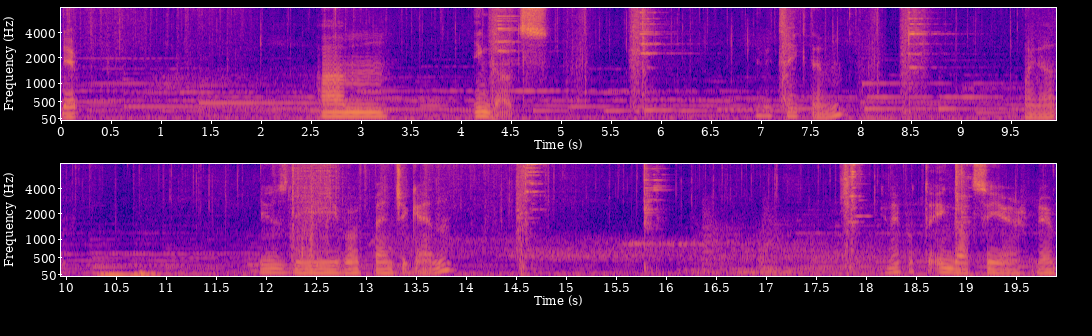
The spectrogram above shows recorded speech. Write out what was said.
Nope. Um, ingots. Let me take them. Why not? Use the workbench again. Can I put the ingots here? Nope.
